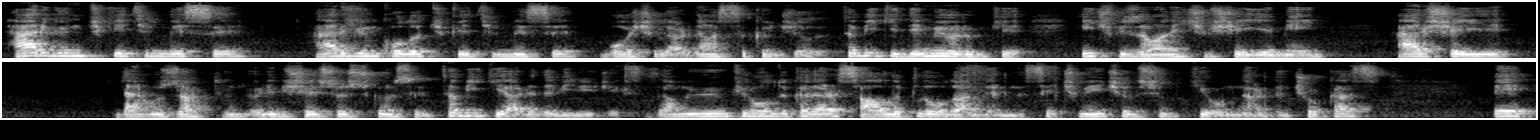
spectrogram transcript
Her gün tüketilmesi, her gün kola tüketilmesi bu açılardan sıkıntılı. Tabii ki demiyorum ki hiçbir zaman hiçbir şey yemeyin, her şeyi den uzak durun. Öyle bir şey söz konusu değil. Tabii ki arada bir yiyeceksiniz ama mümkün olduğu kadar sağlıklı olanlarını seçmeye çalışın ki onlar da çok az. Ve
